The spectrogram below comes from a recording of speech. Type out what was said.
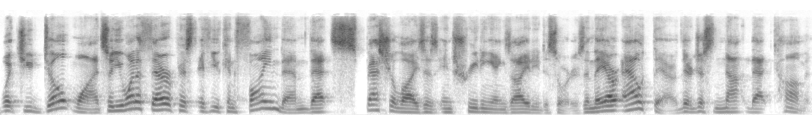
What you don't want, so you want a therapist, if you can find them, that specializes in treating anxiety disorders. And they are out there. They're just not that common.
